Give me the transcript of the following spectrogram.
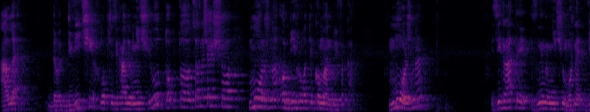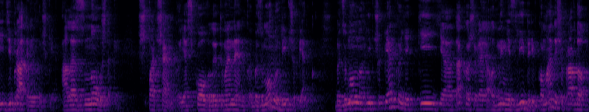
Але дв- двічі хлопці зіграли в нічю, тобто це означає, що можна обігрувати команду ІФК. Можна зіграти з ними в нічю, можна відібрати в них очки. Але знову ж таки, Шпаченко, Яськов, Литвиненко і безумовно Гліб Чопенко. Безумовно, Гліб Чупенко, який е, також є одним із лідерів команди. Щоправда,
